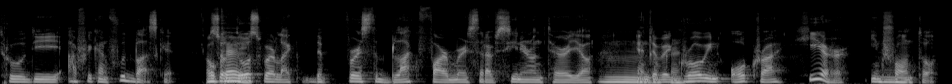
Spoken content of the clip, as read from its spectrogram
through the African food basket. Okay. So those were like the first black farmers that I've seen in Ontario, mm, and they were growing okra here in Toronto.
